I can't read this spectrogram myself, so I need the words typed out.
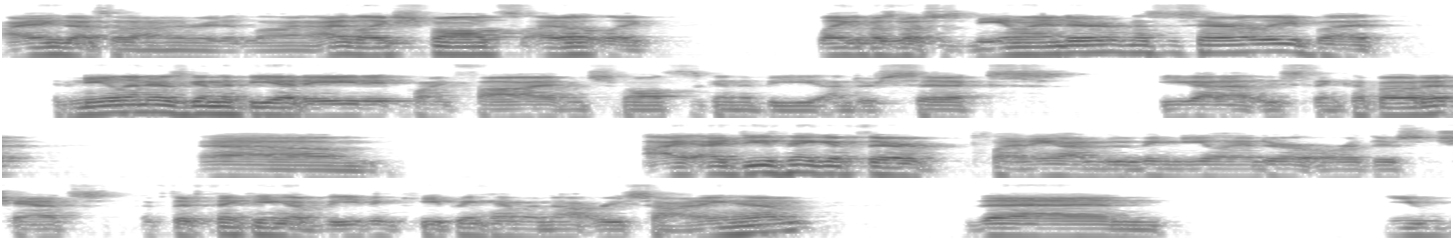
I think that's an underrated line. I like Schmaltz. I don't like like him as much as Nylander necessarily, but if Nylander is going to be at eight, eight point five, and Schmaltz is going to be under six, you got to at least think about it. Um, I, I do think if they're planning on moving Nylander, or there's a chance if they're thinking of even keeping him and not re-signing him, then you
